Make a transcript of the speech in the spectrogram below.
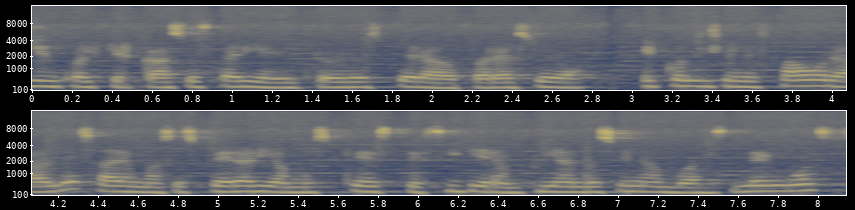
y en cualquier caso estaría dentro de lo esperado para su edad. En condiciones favorables, además esperaríamos que éste siguiera ampliándose en ambas lenguas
